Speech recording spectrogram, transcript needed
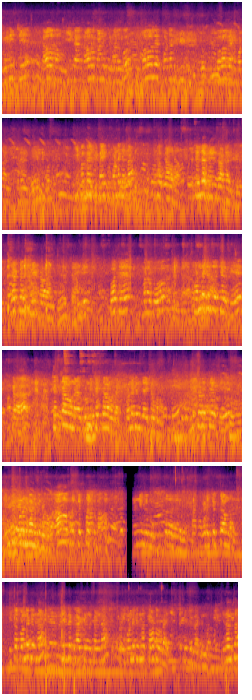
క్షీణించి కారం ఈ కా- కాలువ మనకు పొలాలకు పోవడానికి వీలు ఉంది. పొలాలకు ఈ పక్క నుంచి పైకి కొండ కింద ఇంకో కిందకి నీళ్ళు రావడానికి. లెఫ్ట్ నీళ్ళు రావడానికి. ఇది పోతే మనకు కొండ కింద వచ్చేసి అక్కడ చెట్టాలు ఉన్నాయి రెండు చెట్టాలు ఉన్నాయి కొండ కింద చేసాం మనం ఇక్కడ వచ్చేసి ఇంటి కాడికి మనం రామాపురం చెక్ పోస్ట్ మొత్తం రన్నింగ్ రూమ్ గుర్తులేదు. ఇక్కడ చెప్తా ఉండాలి ఇక్కడ కొండ కింద సీట్ బ్లాక్ కింద కింద ఈ కొండ కింద తోట ఉన్నాయి సీట్ బ్లాక్ కింద ఇదంతా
